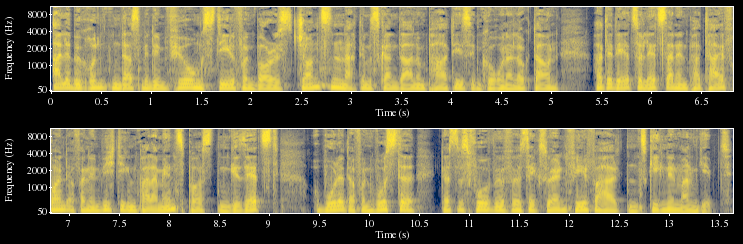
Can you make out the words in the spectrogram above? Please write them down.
Alle begründen das mit dem Führungsstil von Boris Johnson nach dem Skandal um Partys im Corona-Lockdown. Hatte der zuletzt einen Parteifreund auf einen wichtigen Parlamentsposten gesetzt, obwohl er davon wusste, dass es Vorwürfe sexuellen Fehlverhaltens gegen den Mann gibt.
